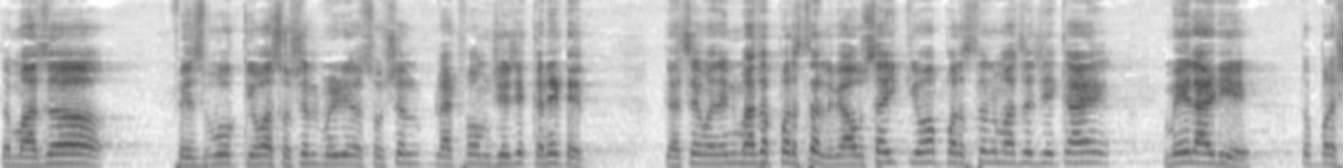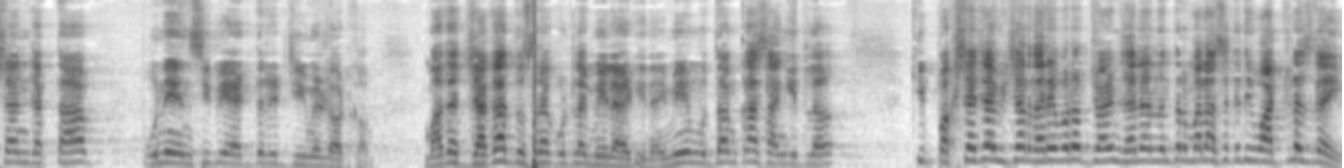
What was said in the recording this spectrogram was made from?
तर माझं फेसबुक किंवा सोशल मीडिया सोशल प्लॅटफॉर्म जे जे कनेक्ट आहेत त्याच्यामध्ये आणि माझा पर्सनल व्यावसायिक किंवा पर्सनल माझं जे काय मेल आयडी आहे तो Prashant Jagtap Pune NCP at the rate Gmail dot com माझा जगात दुसरा कुठला मेल आयडी नाही. मी मुद्दाम का सांगितलं? की पक्षाच्या विचारधारेबरोबर जॉईन झाल्यानंतर मला असं कधी वाटलंच नाही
